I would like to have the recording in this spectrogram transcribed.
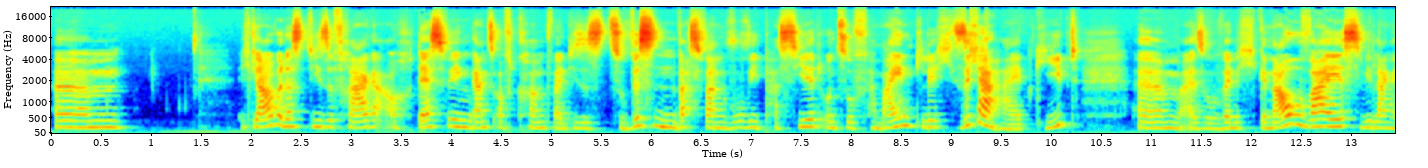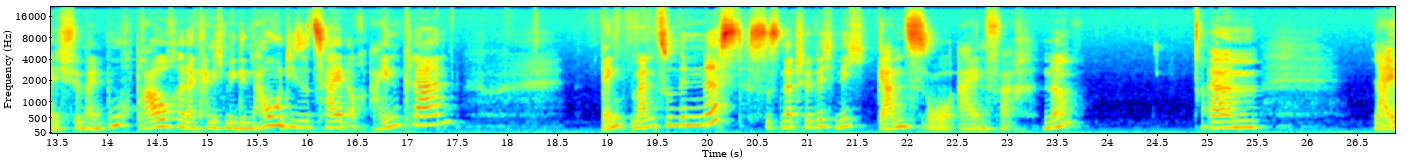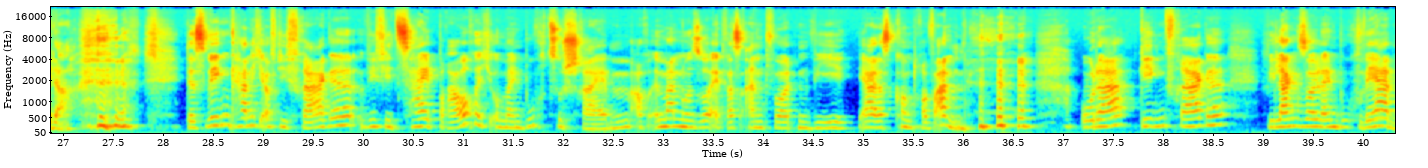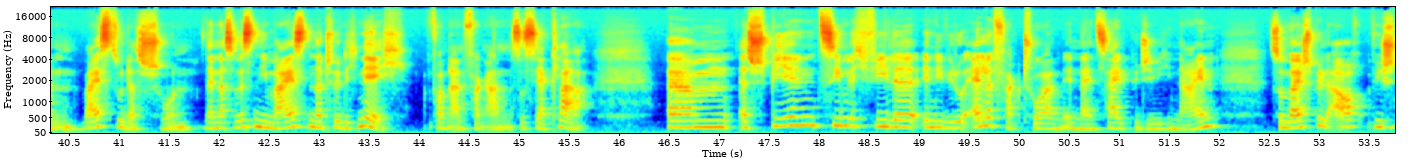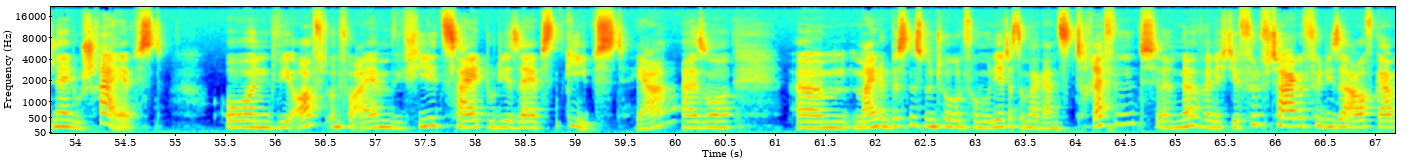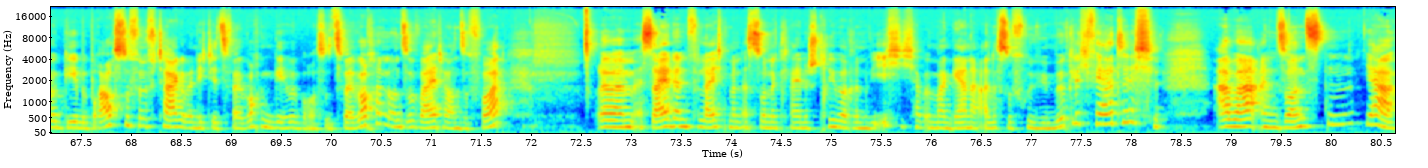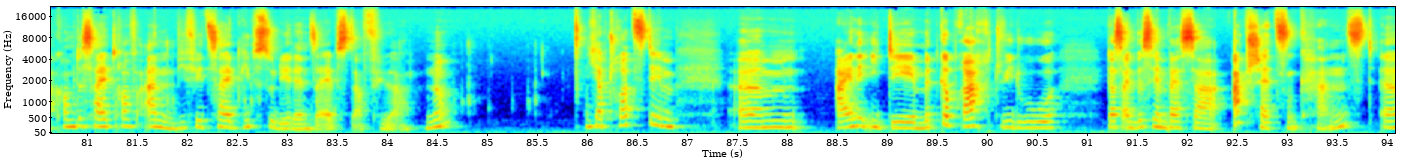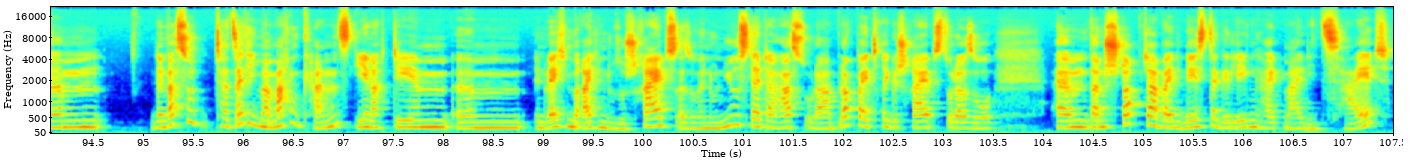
Ähm, ich glaube, dass diese Frage auch deswegen ganz oft kommt, weil dieses zu wissen, was wann wo wie passiert und so vermeintlich Sicherheit gibt. Ähm, also wenn ich genau weiß, wie lange ich für mein Buch brauche, dann kann ich mir genau diese Zeit auch einplanen denkt man zumindest. Das ist natürlich nicht ganz so einfach. Ne? Ähm, leider. Deswegen kann ich auf die Frage, wie viel Zeit brauche ich, um mein Buch zu schreiben, auch immer nur so etwas antworten wie, ja, das kommt drauf an. Oder Gegenfrage, wie lang soll dein Buch werden? Weißt du das schon? Denn das wissen die meisten natürlich nicht von Anfang an. Das ist ja klar. Ähm, es spielen ziemlich viele individuelle Faktoren in dein Zeitbudget hinein. Zum Beispiel auch, wie schnell du schreibst und wie oft und vor allem, wie viel Zeit du dir selbst gibst. Ja, also ähm, meine Business-Mentorin formuliert das immer ganz treffend. Äh, ne? Wenn ich dir fünf Tage für diese Aufgabe gebe, brauchst du fünf Tage. Wenn ich dir zwei Wochen gebe, brauchst du zwei Wochen und so weiter und so fort. Ähm, es sei denn, vielleicht man ist so eine kleine Streberin wie ich. Ich habe immer gerne alles so früh wie möglich fertig. Aber ansonsten, ja, kommt es halt drauf an, wie viel Zeit gibst du dir denn selbst dafür. Ne? Ich habe trotzdem ähm, eine Idee mitgebracht, wie du das ein bisschen besser abschätzen kannst. Ähm, denn was du tatsächlich mal machen kannst, je nachdem, ähm, in welchen Bereichen du so schreibst, also wenn du Newsletter hast oder Blogbeiträge schreibst oder so, ähm, dann stopp da bei nächster Gelegenheit mal die Zeit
